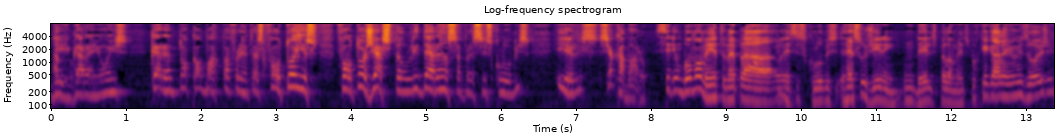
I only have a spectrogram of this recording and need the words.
de garanhões, querendo tocar o barco para frente. Acho que faltou isso, faltou gestão, liderança para esses clubes, e eles se acabaram. Seria um bom momento, né, para esses clubes ressurgirem, um deles pelo menos, porque Garanhuns hoje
